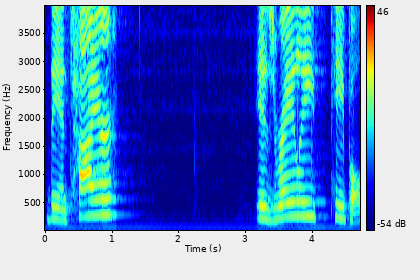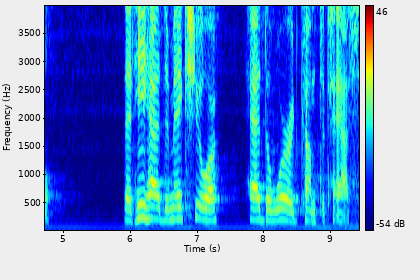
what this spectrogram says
the entire Israeli people that he had to make sure had the word come to pass.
